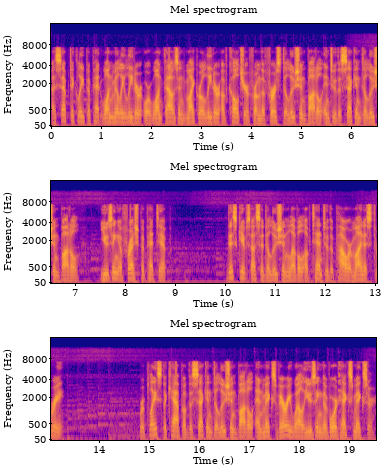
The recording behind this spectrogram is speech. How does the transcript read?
Aseptically pipette 1 ml or 1000 microliter of culture from the first dilution bottle into the second dilution bottle, using a fresh pipette tip. This gives us a dilution level of 10 to the power minus 3. Replace the cap of the second dilution bottle and mix very well using the vortex mixer.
